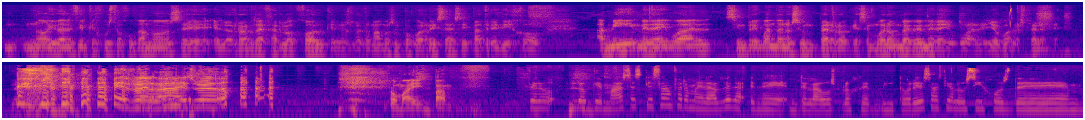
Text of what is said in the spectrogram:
No, iba a decir que justo jugamos eh, el horror de Harlock Hall, que nos lo tomamos un poco a risas, y Patrick dijo, a mí me da igual siempre y cuando no sea un perro, que se muera un bebé me da igual. Y yo, bueno, espérate. es verdad, es verdad. Toma ahí, pam. Pero lo que más es que esa enfermedad de, la- de- de los progenitores hacia los hijos de,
